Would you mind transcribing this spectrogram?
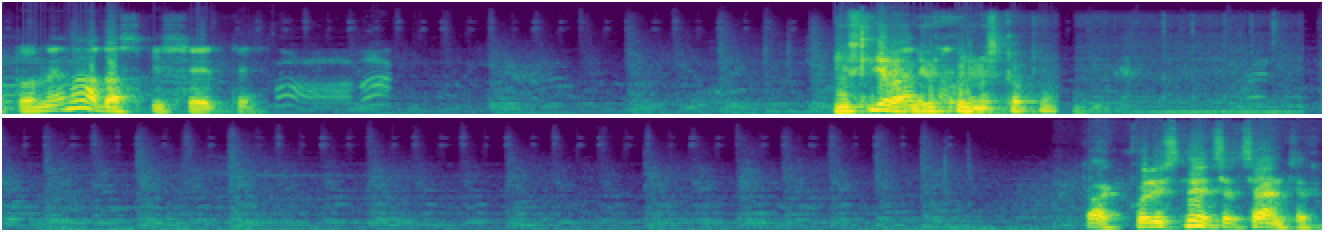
то не треба спішити. Не слева, наверху по- Так, колісниця, центр.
